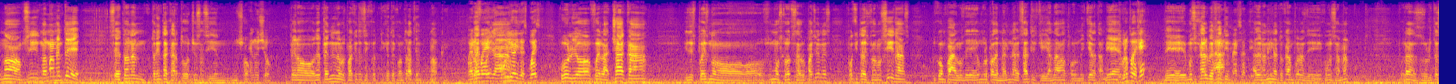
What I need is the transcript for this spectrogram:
No, sí, normalmente se detonan 30 cartuchos así en un show. En un show. Pero dependiendo de los paquetes que, te contraten, ¿no? Ok. Bueno, fue ya- Julio y después. Julio, fue la Chaca. Y después nos fuimos con otras agrupaciones, un poquito desconocidas. Mi compa, los de un grupo de Adrenalina Versátil que andaban por donde quiera también. ¿El grupo de qué? De musical versátil. Ah, versátil. Adrenalina tocaban puras de, ¿cómo se llama? Puras rolitas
